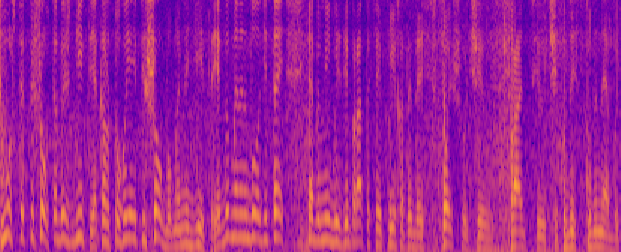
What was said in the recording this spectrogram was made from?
чому ж ти пішов? У тебе ж діти. Я кажу, того я і пішов, бо в мене діти. Якби в мене не було дітей, я би міг би зібратися і поїхати десь в Польщу чи в Францію, чи кудись куди-небудь.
